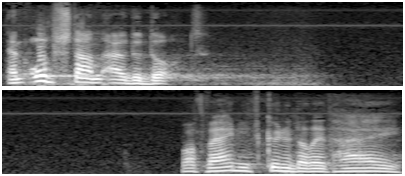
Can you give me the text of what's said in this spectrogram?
En opstaan uit de dood. Wat wij niet kunnen, dat deed Hij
